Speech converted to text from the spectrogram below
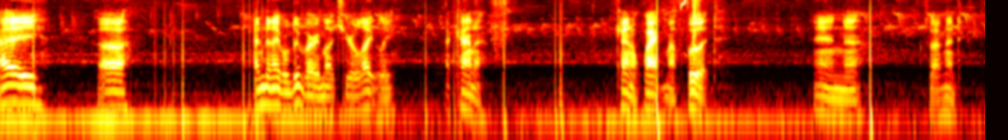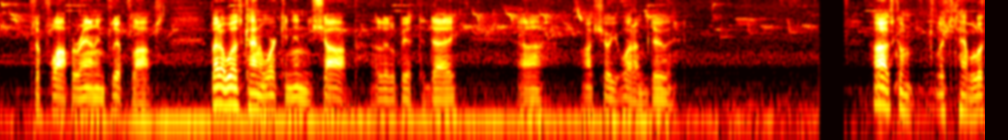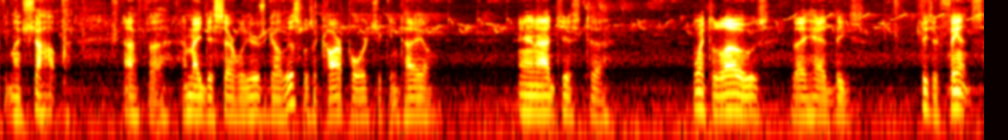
Hey, uh, hadn't been able to do very much here lately. I kind of, kind of whacked my foot, and uh, so I've had to flip flop around in flip flops. But I was kind of working in the shop a little bit today. Uh, I'll show you what I'm doing. I was going to let you have a look at my shop. I've uh, I made this several years ago. This was a carport, you can tell. And I just uh, went to Lowe's. They had these. These are fence.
